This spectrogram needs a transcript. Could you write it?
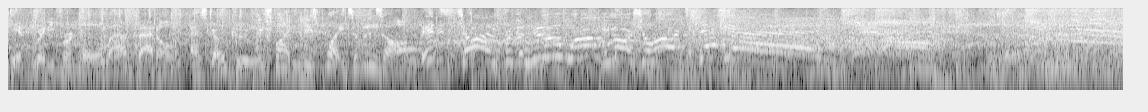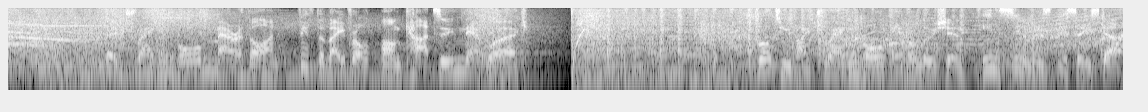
Get ready for an all-out battle as Goku is fighting his way to the top. It's time for the new World Martial Arts Champion! The Dragon Ball Marathon, 5th of April on Cartoon Network. Brought to you by Dragon Ball Evolution in cinemas this Easter.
